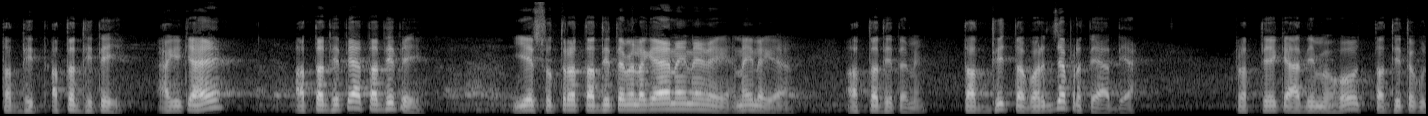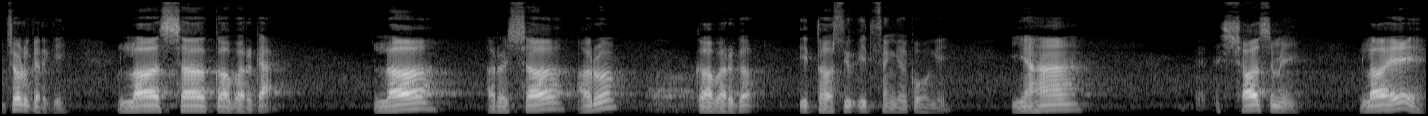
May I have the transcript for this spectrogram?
तद्धित, अतद्धिते। आगे क्या है? अतद्धित या तद्धिते ये सूत्र तद्धित में लगे नहीं नहीं नहीं लगे अतद्धित में। तद्धित वर्ज प्रत्याद्या। प्रत्येक आदि में हो, तद्धित को छोड़ करके। ल, स क वर्ग ल और स और क वर्ग इत हस्यु इत संज्ञा को होंगे। यहाँ सस में ल है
